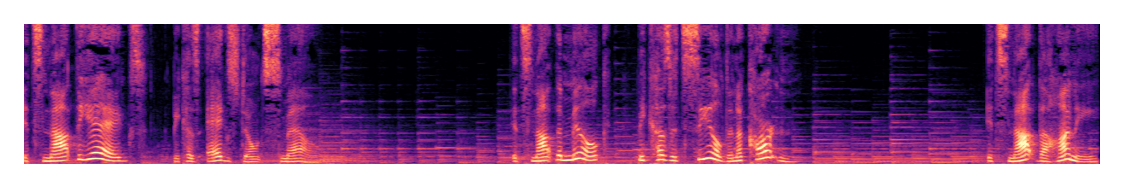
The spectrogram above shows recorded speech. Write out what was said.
It's not the eggs, because eggs don't smell. It's not the milk, because it's sealed in a carton. It's not the honey,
